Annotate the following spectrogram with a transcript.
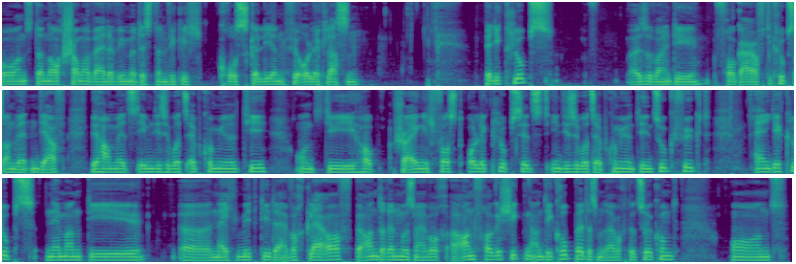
und danach schauen wir weiter, wie wir das dann wirklich groß skalieren für alle Klassen. Bei den Clubs, also wenn ich die Frage auch auf die Clubs anwenden darf, wir haben jetzt eben diese WhatsApp-Community und die habe schon eigentlich fast alle Clubs jetzt in diese WhatsApp-Community hinzugefügt. Einige Clubs nehmen die äh, neuen Mitglieder einfach gleich auf. Bei anderen muss man einfach eine Anfrage schicken an die Gruppe, dass man einfach dazukommt. Und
